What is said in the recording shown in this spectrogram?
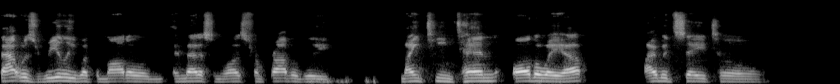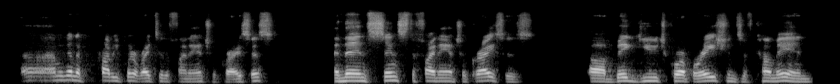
That was really what the model in, in medicine was from probably 1910 all the way up. I would say till uh, I'm going to probably put it right to the financial crisis. And then since the financial crisis, uh, big, huge corporations have come in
